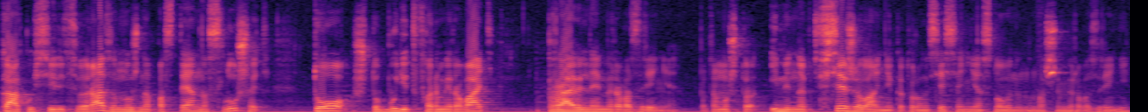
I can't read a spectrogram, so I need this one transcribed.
как усилить свой разум, нужно постоянно слушать то, что будет формировать правильное мировоззрение. Потому что именно все желания, которые у нас есть, они основаны на нашем мировоззрении.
